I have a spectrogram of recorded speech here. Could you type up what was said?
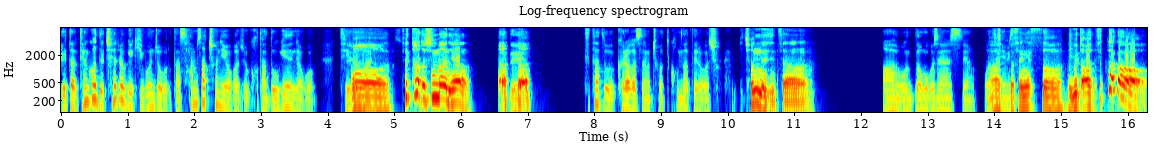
일단 탱커들 체력이 기본적으로 다 3, 4천이어 가지고 그거 다 녹이느냐고 딜을 많이 와 세타도 10만이야. 네. 트타도 그라가스랑 저 겁나 때려 가지고. 미쳤네 진짜. 아 오늘 너무 고생하셨어요. 오늘 아 재밌었어요. 고생했어. 이거 아 트타가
